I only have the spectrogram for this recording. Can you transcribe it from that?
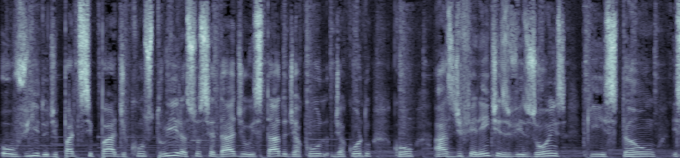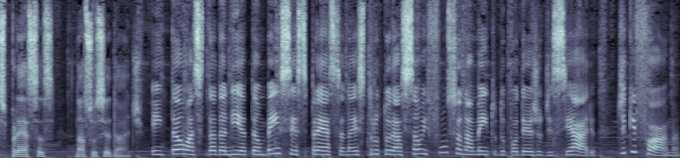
ouvido, de participar, de construir a sociedade e o Estado de acordo, de acordo com as diferentes visões que estão expressas na sociedade. Então, a cidadania também se expressa na estruturação e funcionamento do Poder Judiciário? De que forma?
